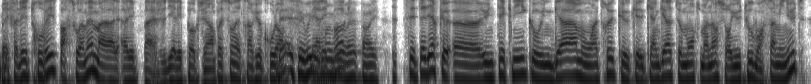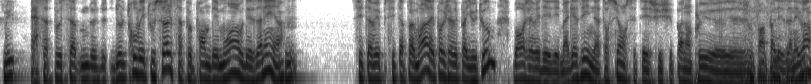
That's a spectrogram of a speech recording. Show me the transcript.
Bah, il fallait le trouver par soi-même. À, à bah, je dis à l'époque, j'ai l'impression d'être un vieux croulant. Mais c'est oui mais à moi, l'époque, ouais, pareil C'est-à-dire que euh, une technique ou une gamme ou un truc qu'un gars te montre maintenant sur YouTube en 5 minutes, oui bah, ça peut, ça, de le trouver tout seul, ça peut prendre des mois ou des années. Hein. Mm. Si t'avais, si t'as pas, moi à l'époque j'avais pas YouTube. Bon, j'avais des, des magazines. Attention, c'était, je, je suis pas non plus, euh, je parle pas des années 20,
